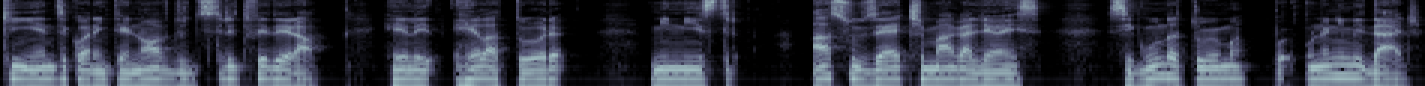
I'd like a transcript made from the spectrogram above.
68.549 do Distrito Federal. Relatora, ministra a Suzete Magalhães, segunda turma, por unanimidade,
